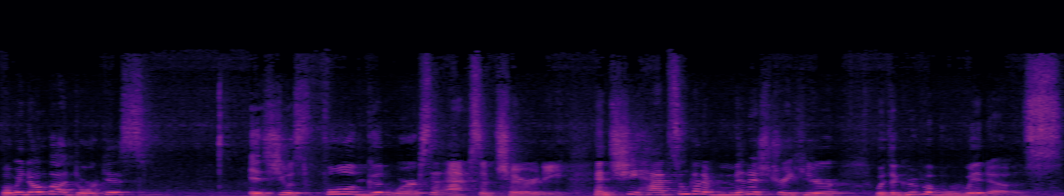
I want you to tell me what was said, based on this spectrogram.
What we know about Dorcas is she was full of good works and acts of charity. And she had some kind of ministry here with a group of widows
